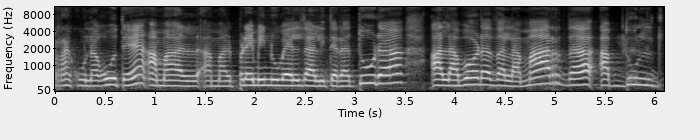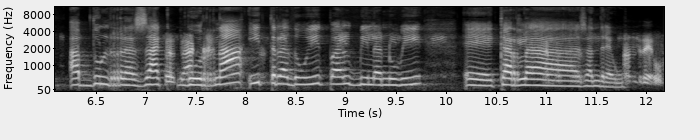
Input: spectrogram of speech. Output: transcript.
reconegut, eh, amb, el, amb el Premi Nobel de Literatura, A la vora de la mar, d'Abdul Abdul Razak Gurnà i traduït pel vilanoví eh, Carles Andreu. Andreu.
